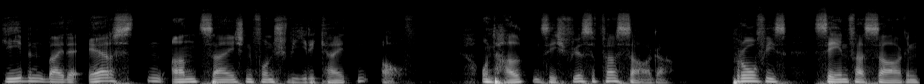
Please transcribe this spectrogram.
geben bei der ersten Anzeichen von Schwierigkeiten auf und halten sich für Versager. Profis sehen Versagen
